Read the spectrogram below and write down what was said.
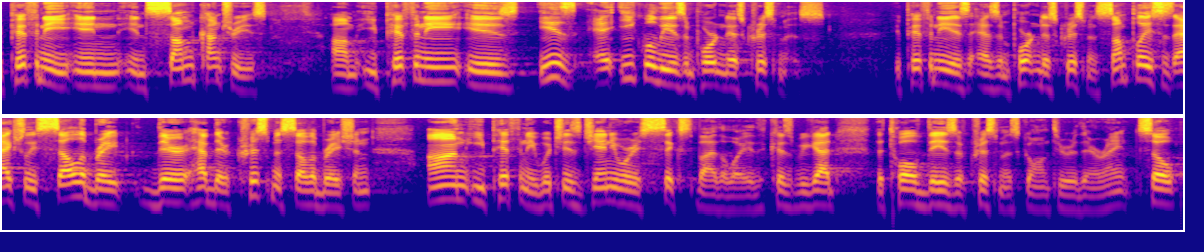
Epiphany in, in some countries, um, Epiphany is, is equally as important as Christmas. Epiphany is as important as Christmas. Some places actually celebrate their, have their Christmas celebration on Epiphany, which is January 6th, by the way, because we got the 12 days of Christmas going through there, right? So,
